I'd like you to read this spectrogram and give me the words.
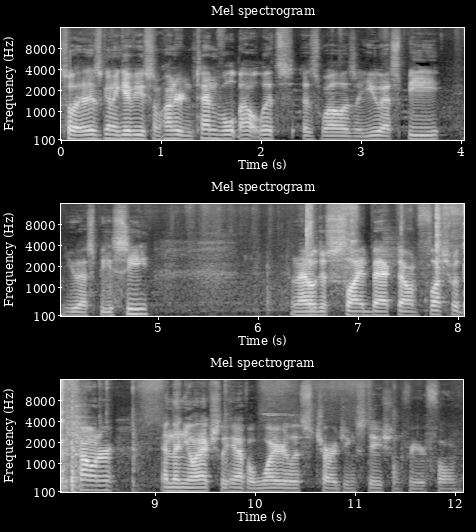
So it is going to give you some 110 volt outlets as well as a USB, USB-C. And that'll just slide back down flush with the counter and then you'll actually have a wireless charging station for your phone.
